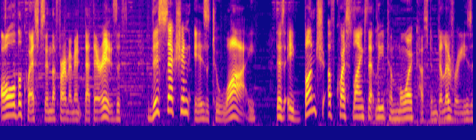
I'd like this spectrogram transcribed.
all the quests in the firmament that there is, this section is to why. There's a bunch of quest lines that lead to more custom deliveries.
